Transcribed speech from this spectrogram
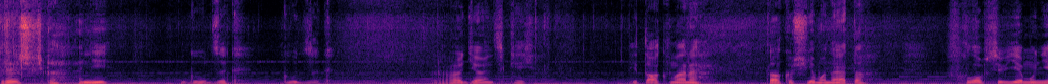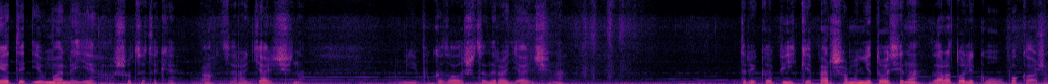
Кришечка, ні. Гудзик, гудзик. Радянський. І так, в мене також є монета. В хлопців є монети і в мене є. А що це таке? А, це радянщина. Мені показали, що це не радянщина. Три копійки. Перша монетосіна. Зараз Толікову покажу.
